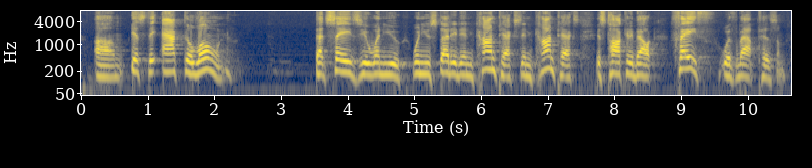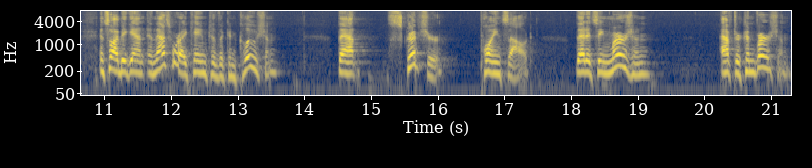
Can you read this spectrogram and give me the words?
um, it's the act alone that saves you when you when you studied in context in context is talking about faith with baptism and so i began and that's where i came to the conclusion that scripture points out that it's immersion after conversion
